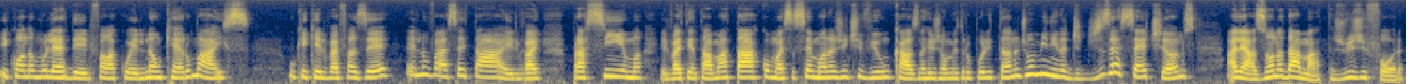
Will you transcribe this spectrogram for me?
e quando a mulher dele falar com ele, não quero mais, o que, que ele vai fazer? Ele não vai aceitar, ele é. vai para cima, ele vai tentar matar, como essa semana a gente viu um caso na região metropolitana de uma menina de 17 anos, aliás, Zona da Mata, Juiz de Fora,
